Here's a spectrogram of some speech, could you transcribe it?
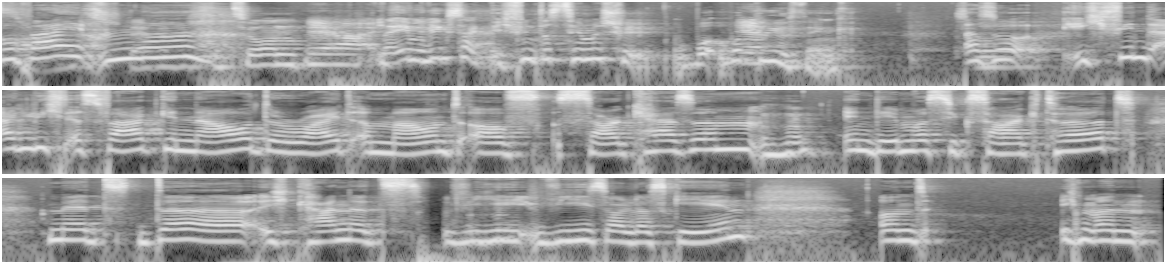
Wobei, Sterilisation. Ja, Na eben, wie gesagt, ich finde das Thema schwierig. What, what Ja. do you think? So- Also ich finde eigentlich, es war genau the right amount of sarcasm in dem, was sie gesagt hat. Mit the, ich kann jetzt, wie, wie soll das gehen? Und ich meine,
